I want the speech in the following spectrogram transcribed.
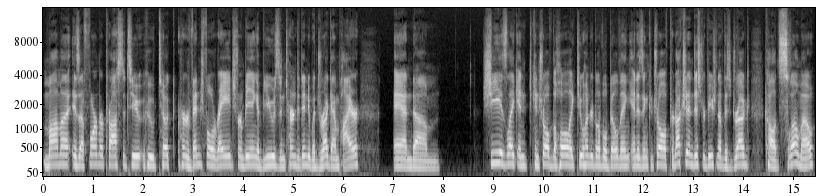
Mama is a former prostitute who took her vengeful rage from being abused and turned it into a drug empire. And um she is like in control of the whole like 200 level building and is in control of production and distribution of this drug called slow-mo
